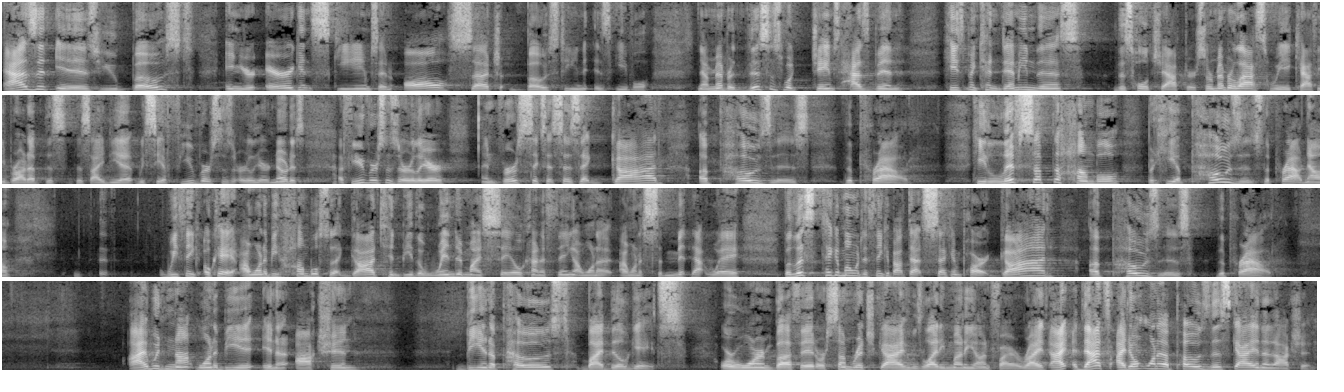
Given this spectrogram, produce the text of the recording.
as it is, you boast in your arrogant schemes, and all such boasting is evil. Now remember, this is what James has been, he's been condemning this this whole chapter. So remember last week, Kathy brought up this, this idea. We see a few verses earlier. Notice a few verses earlier in verse 6, it says that God opposes the proud. He lifts up the humble, but he opposes the proud. Now, we think, okay, I want to be humble so that God can be the wind in my sail kind of thing. I want to, I want to submit that way. But let's take a moment to think about that second part. God opposes the proud. I would not want to be in an auction being opposed by Bill Gates or Warren Buffett or some rich guy who was lighting money on fire, right? I, that's, I don't want to oppose this guy in an auction.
